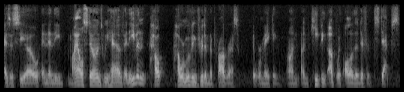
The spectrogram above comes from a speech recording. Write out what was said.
as a CO, and then the milestones we have, and even how how we're moving through them, the progress that we're making on on keeping up with all of the different steps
